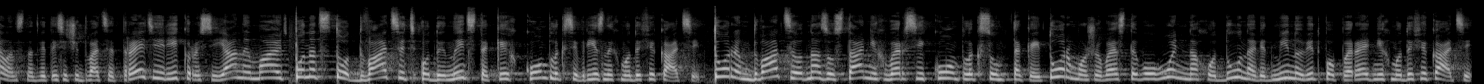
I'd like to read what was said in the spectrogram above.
Balance на 2023 рік росіяни мають понад 120 одиниць таких комплексів різних модифікацій. Тор М2 – це одна з останніх версій комплексу. Такий Тор може вести вогонь на ходу на відміну від попередніх модифікацій.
